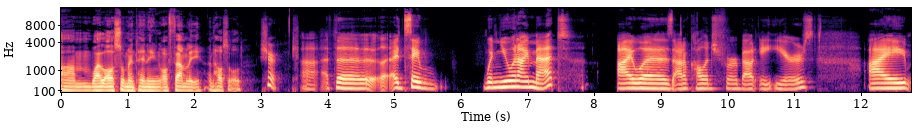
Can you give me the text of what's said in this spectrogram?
um, while also maintaining our family and household. Sure. Uh, at the, I'd say when you and I met, I was out of college for about eight years. I,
